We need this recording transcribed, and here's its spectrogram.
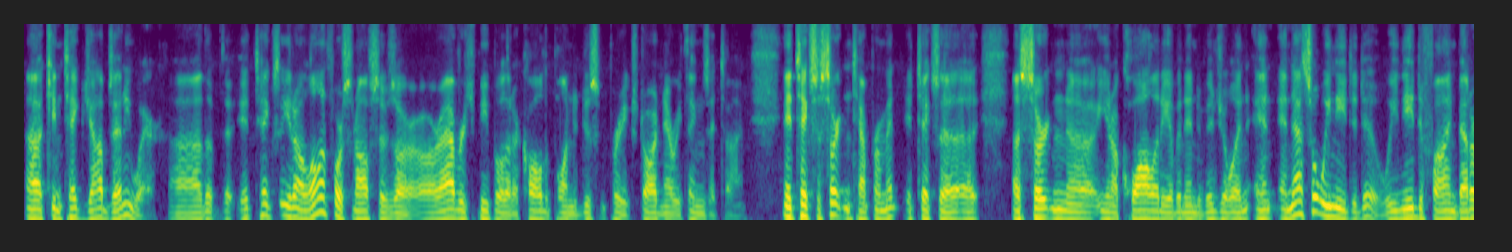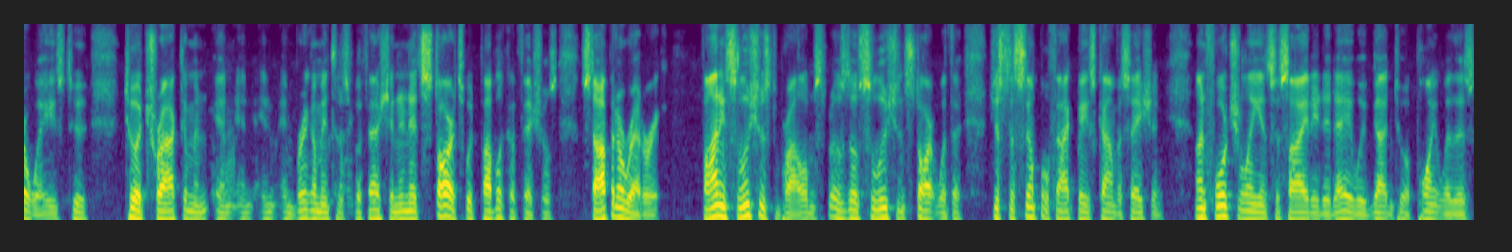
uh, can take jobs anywhere. Uh, the, the, it takes, you know, law enforcement officers are, are, average people that are called upon to do some pretty extraordinary things at times. It takes a certain temperament. It takes a, a, a certain, uh, you know, quality of an individual. And, and, and that's what we need to do. We need to find better ways to, to attract them and, and, and, and bring them into this profession. And it starts with public officials stopping the rhetoric finding solutions to problems. Those, those solutions start with a, just a simple fact-based conversation. Unfortunately, in society today, we've gotten to a point where there's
